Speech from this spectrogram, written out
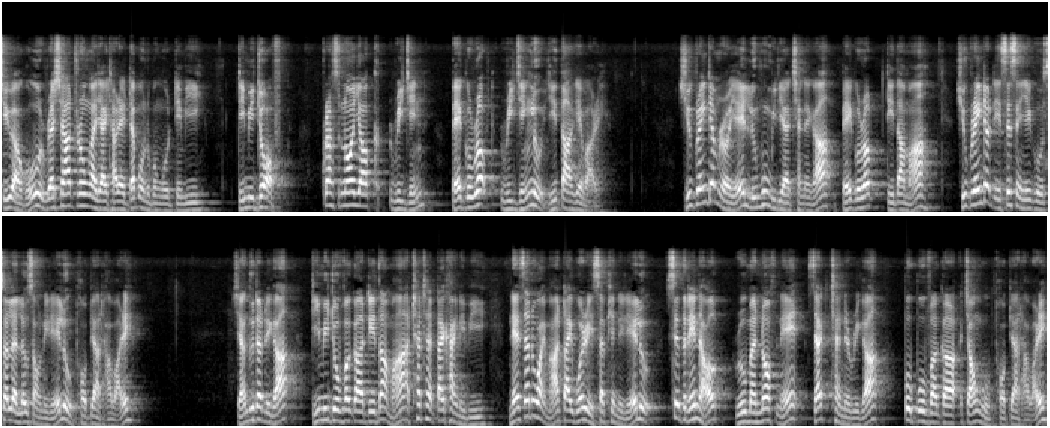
ကြေးရွာကိုရုရှား drone ကရိုက်ထားတဲ့ဓာတ်ပုံတစ်ပုံကိုတင်ပြီး Dimidov Krasnoyarsk region Belgorod region လို့ရေးသားခဲ့ပါတယ်။ ယူကရိန်းတပ်မတော်ရဲ့လူမှုမီဒီယာ channel က Belgorod ဒေသမှာယူကရိန်းတပ်တွေစစ်စင်ရေးကိုဆက်လက်လှုပ်ဆောင်နေတယ်လို့ဖော်ပြထားပါတယ်။ရန်သူတပ်တွေကဒီမီတိုဗကာဒေသမှာအထက်ထက်တိုက်ခိုက်နေပြီးနယ်စပ်တစ်ဝိုက်မှာတိုက်ပွဲတွေဆက်ဖြစ်နေတယ်လို့စစ်သတင်းတောက် Romanov နဲ့ Z Channel က Popova ကအကြောင်းကိုဖော်ပြထားပါတယ်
